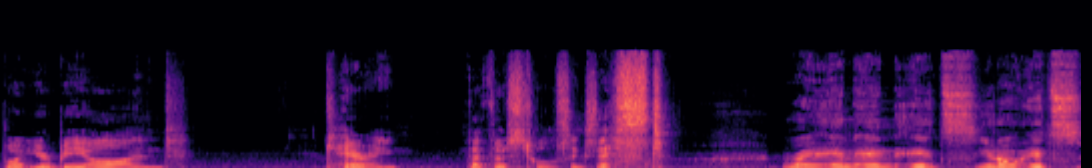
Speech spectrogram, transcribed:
but you're beyond caring that those tools exist. right and and it's you know it's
